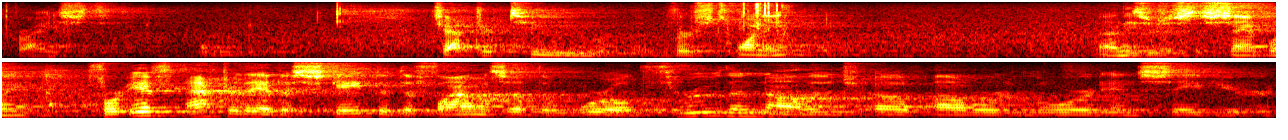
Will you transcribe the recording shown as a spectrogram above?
Christ. Chapter 2, verse 20. Uh, these are just a sampling. For if, after they have escaped the defilements of the world through the knowledge of our Lord and Savior,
